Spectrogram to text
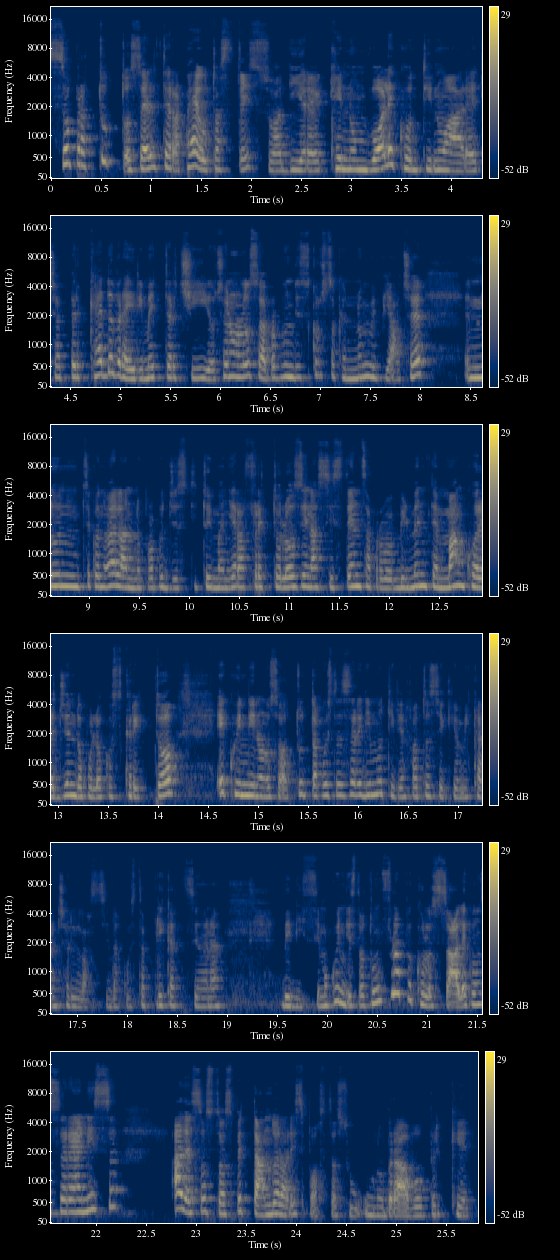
soprattutto se è il terapeuta stesso a dire che non vuole continuare, cioè perché dovrei rimetterci io? Cioè non lo so, è proprio un discorso che non mi piace non, secondo me l'hanno proprio gestito in maniera frettolosa in assistenza, probabilmente manco leggendo quello che ho scritto e quindi non lo so, tutta questa serie di motivi ha fatto sì che io mi cancellassi da questa applicazione. Benissimo, quindi è stato un flop colossale con Serenis. Adesso sto aspettando la risposta su Uno Bravo perché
